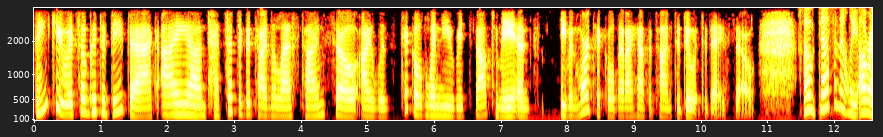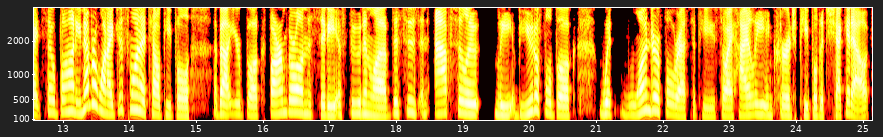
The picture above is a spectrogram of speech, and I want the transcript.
Thank you. It's so good to be back. I um, had such a good time the last time, so I was tickled when you reached out to me and even more tickled that I had the time to do it today. So, oh, definitely. All right. So, Bonnie, number one, I just want to tell people about your book, Farm Girl in the City of Food and Love. This is an absolute beautiful book with wonderful recipes. So I highly encourage people to check it out.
